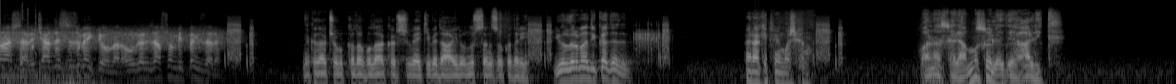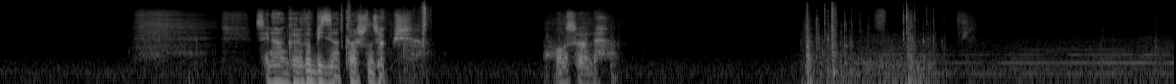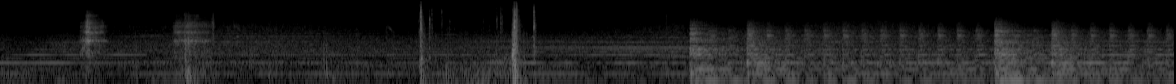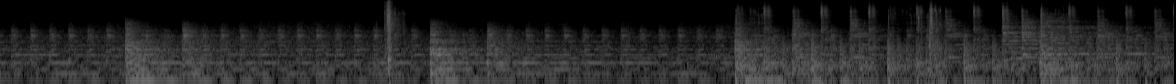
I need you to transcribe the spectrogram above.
Arkadaşlar içeride sizi bekliyorlar. Organizasyon bitmek üzere. Ne kadar çabuk kalabalığa karışır ve ekibe dahil olursanız o kadar iyi. Yıldırım'a dikkat edin. Merak etmeyin başkanım. Bana selam mı söyledi Halit? Seni Ankara'da bizzat karşılayacakmış. Onu söyle.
